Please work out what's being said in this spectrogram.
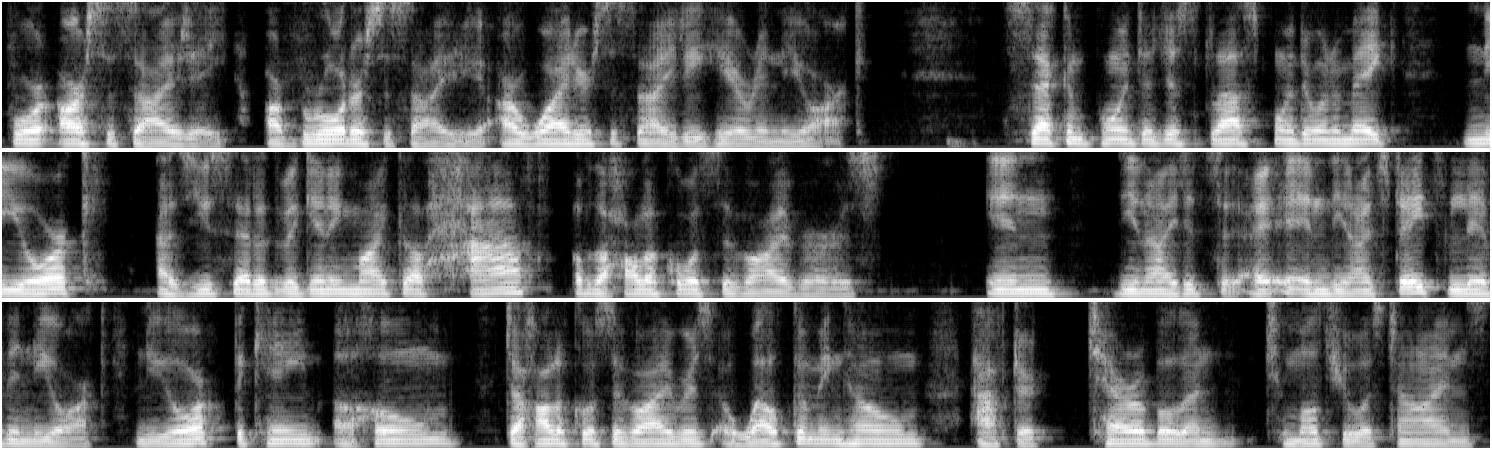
for our society, our broader society, our wider society here in New York. Second point, I just last point I want to make New York, as you said at the beginning, Michael, half of the Holocaust survivors in the United in the United States live in New York. New York became a home to Holocaust survivors, a welcoming home after terrible and tumultuous times.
